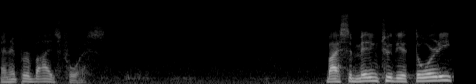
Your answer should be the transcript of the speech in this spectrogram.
and it provides for us. By submitting to the authority,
